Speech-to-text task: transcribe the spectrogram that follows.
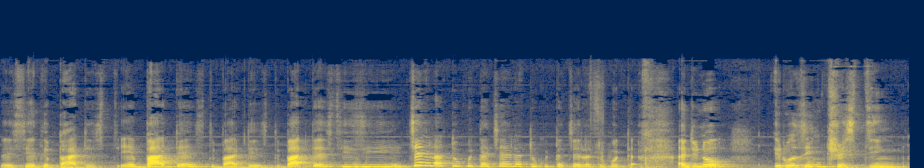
they say the baddest. Yeah, baddest, baddest, baddest is. Chellah tukuta, chellah tukuta, chellah tukuta. And you know, it was interesting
